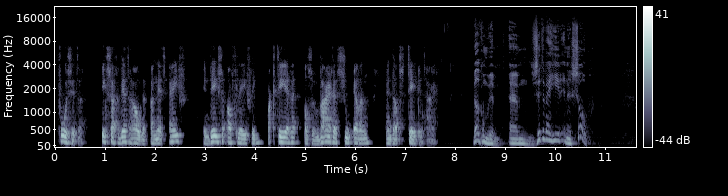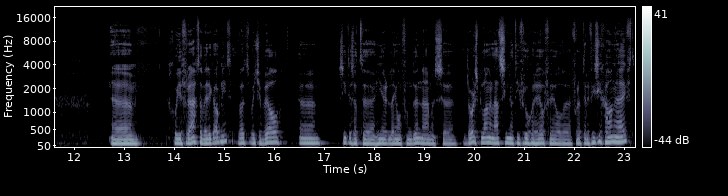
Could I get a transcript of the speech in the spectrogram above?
Voorzitter, ik zag wethouder Annette Eijf in deze aflevering acteren als een ware Sue Ellen en dat tekent haar. Welkom Wim. Ehm, zitten wij hier in een soap? Uh, goeie vraag, dat weet ik ook niet. Wat, wat je wel uh, ziet is dat uh, hier Leon van Dun namens uh, laat zien dat hij vroeger heel veel voor de televisie gehangen heeft.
